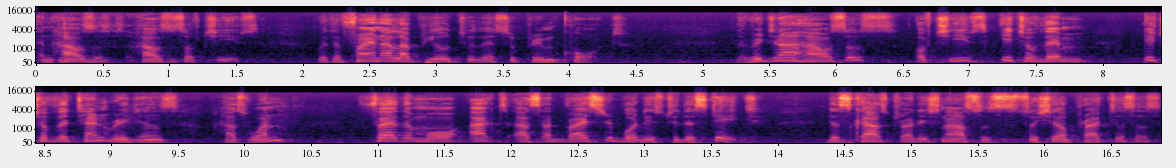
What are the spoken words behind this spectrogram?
and houses, houses of chiefs, with a final appeal to the Supreme Court. The regional houses of chiefs, each of them, each of the 10 regions has one, furthermore act as advisory bodies to the state, discuss traditional so- social practices,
